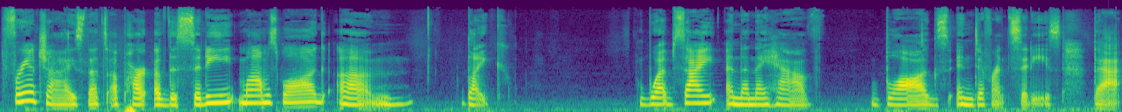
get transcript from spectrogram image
franchise that's a part of the City Moms Blog, um, like website, and then they have blogs in different cities that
